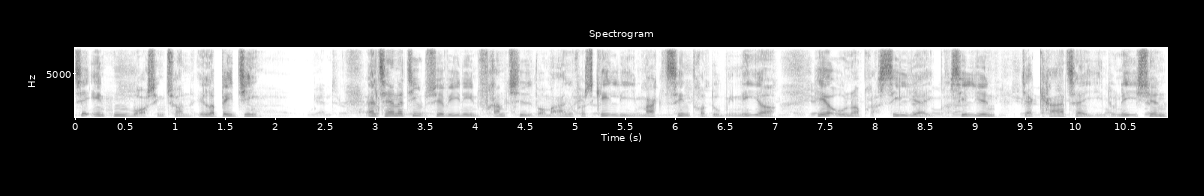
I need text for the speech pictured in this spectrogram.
til enten Washington eller Beijing. Alternativt ser vi ind i en fremtid, hvor mange forskellige magtcentre dominerer, herunder Brasilia i Brasilien, Jakarta i Indonesien,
